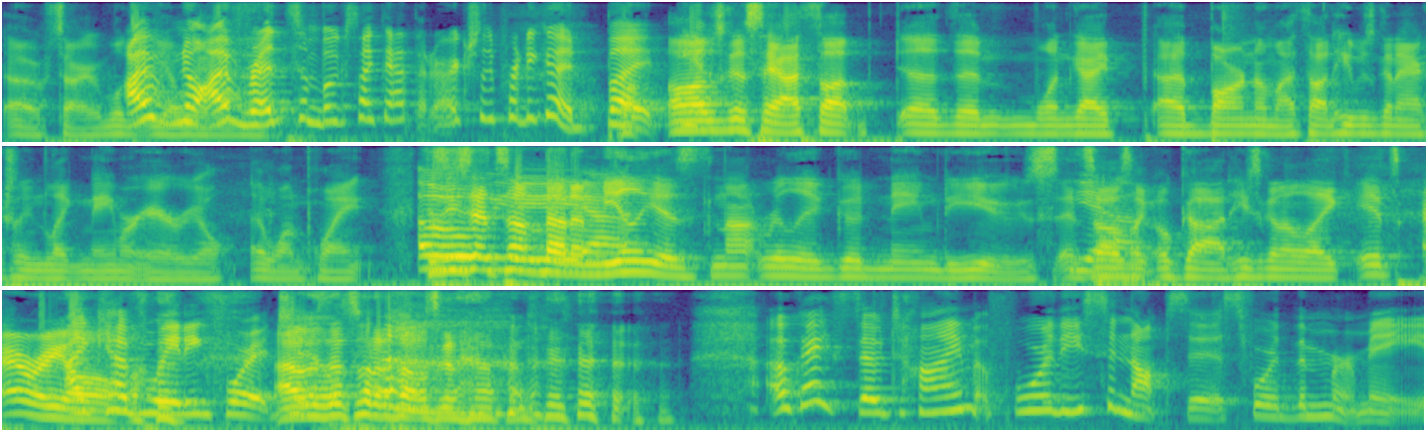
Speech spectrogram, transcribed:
oh sorry. We'll, I've yeah, no, I've read some books like that that are actually pretty good. But Oh, yeah. I was gonna say I thought uh, the one guy uh, Barnum. I thought he was gonna actually like name her Ariel at one point because he Oh, said something about yeah. Amelia's not really a good name to use, and so I was like, oh god, he's gonna like it's Ariel. I kept waiting for it. Too. I was, that's what I thought was gonna happen. Okay, so time for the synopsis for The Mermaid.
